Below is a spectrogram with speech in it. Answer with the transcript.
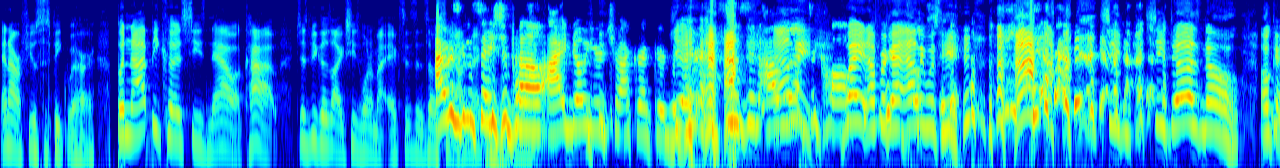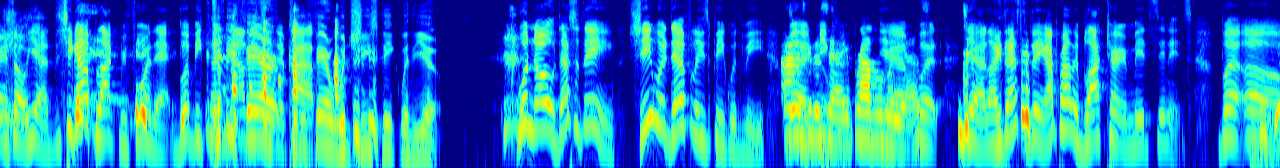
and I refuse to speak with her. But not because she's now a cop, just because like she's one of my exes, and so I was gonna say, automatically- Chappelle. I know your track record with your exes, and I'm Allie, about to call. Wait, I forgot Allie was here. she she does know. Okay, so yeah, she got blocked before that, but because to be fair, to be fair, would she speak with you? Well, no, that's the thing. She would definitely speak with me. I was gonna say, probably yeah, yes. but yeah, like that's the thing. I probably blocked her in mid sentence, but um,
